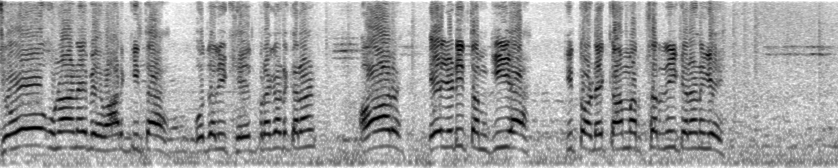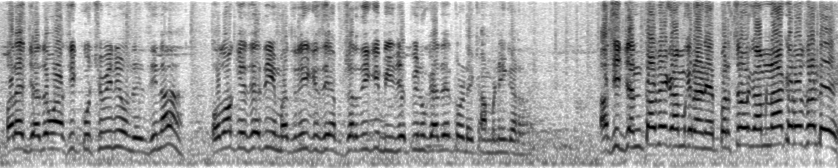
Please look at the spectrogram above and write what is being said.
ਜੋ ਉਹਨਾਂ ਨੇ ਵਿਵਹਾਰ ਕੀਤਾ, ਉਹਦੇ ਲਈ ਖੇਤ ਪ੍ਰਗਟ ਕਰਨ। ਔਰ ਇਹ ਜਿਹੜੀ ਧਮਕੀ ਹੈ ਕਿ ਤੁਹਾਡੇ ਕੰਮ ਅਫਸਰ ਨਹੀਂ ਕਰਨਗੇ। ਪਰ ਜਦੋਂ ਅਸੀਂ ਕੁਝ ਵੀ ਨਹੀਂ ਹੁੰਦੇ ਸੀ ਨਾ, ਉਦੋਂ ਕਿਸੇ ਦੀ ਹਿੰਮਤ ਨਹੀਂ, ਕਿਸੇ ਅਫਸਰ ਦੀ ਕਿ ਬੀਜੇਪੀ ਨੂੰ ਕਹਦੇ ਤੁਹਾਡੇ ਕੰਮ ਨਹੀਂ ਕਰਨੇ। ਅਸੀਂ ਜਨਤਾ ਦੇ ਕੰਮ ਕਰਾਣੇ ਪਰਸਨਲ ਕੰਮ ਨਾ ਕਰੋ ਸਾਡੇ।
